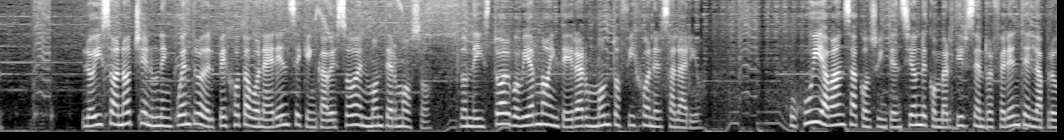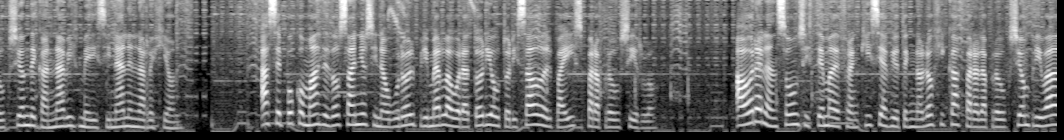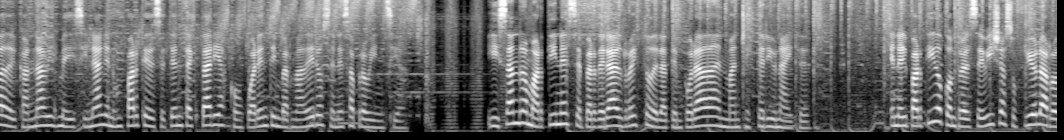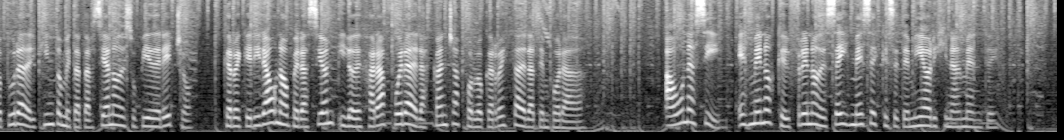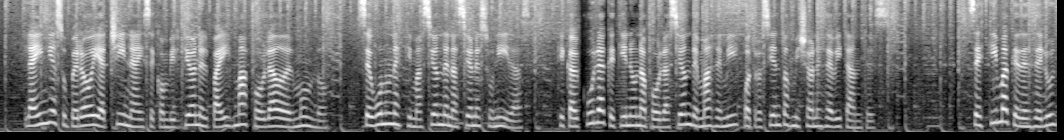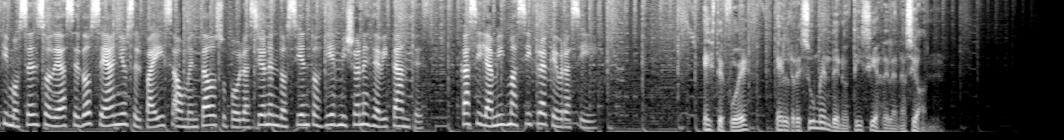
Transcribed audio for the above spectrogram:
Lo hizo anoche en un encuentro del PJ bonaerense que encabezó en Monte Hermoso, donde instó al gobierno a integrar un monto fijo en el salario. Jujuy avanza con su intención de convertirse en referente en la producción de cannabis medicinal en la región. Hace poco más de dos años inauguró el primer laboratorio autorizado del país para producirlo. Ahora lanzó un sistema de franquicias biotecnológicas para la producción privada del cannabis medicinal en un parque de 70 hectáreas con 40 invernaderos en esa provincia. Lisandro Martínez se perderá el resto de la temporada en Manchester United. En el partido contra el Sevilla sufrió la rotura del quinto metatarsiano de su pie derecho, que requerirá una operación y lo dejará fuera de las canchas por lo que resta de la temporada. Aún así, es menos que el freno de seis meses que se temía originalmente. La India superó hoy a China y se convirtió en el país más poblado del mundo, según una estimación de Naciones Unidas, que calcula que tiene una población de más de 1.400 millones de habitantes. Se estima que desde el último censo de hace 12 años el país ha aumentado su población en 210 millones de habitantes, casi la misma cifra que Brasil. Este fue el resumen de Noticias de la Nación.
